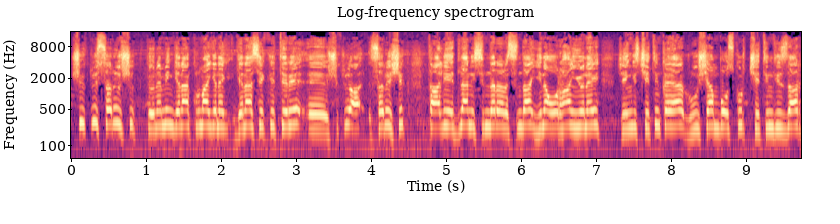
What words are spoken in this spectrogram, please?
Şükrü Sarıışık dönemin Genelkurmay Genel, Genel Sekreteri e, Şükrü Sarıışık tahliye edilen isimler arasında yine Orhan Yöney, Cengiz Çetinkaya, Ruşen Bozkurt, Çetin Dizdar,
